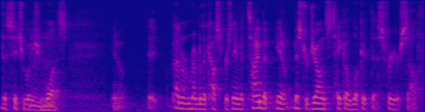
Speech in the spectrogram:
the situation was, you know, I don't remember the customer's name at the time, but you know, Mr. Jones, take a look at this for yourself.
